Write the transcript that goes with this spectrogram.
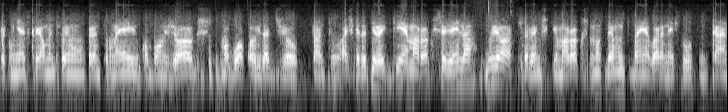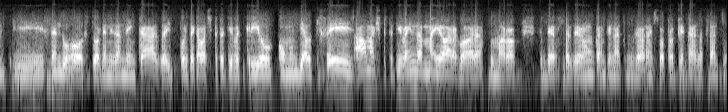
reconhece que realmente foi um grande torneio, com bons jogos, uma boa qualidade de jogo. Portanto, a expectativa é que em Marrocos seja ainda melhor. Sabemos que o Marrocos não se deu muito bem agora neste último CAN e sendo o host, organizando em casa e depois daquela expectativa que criou com o Mundial que fez, há uma expectativa ainda maior agora do Marrocos poder fazer um campeonato melhor em sua própria casa. Portanto,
